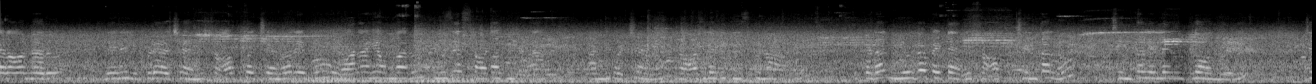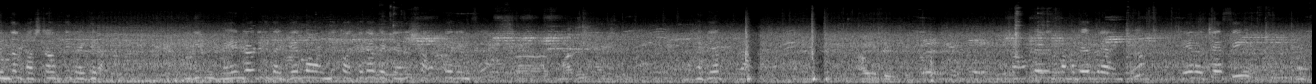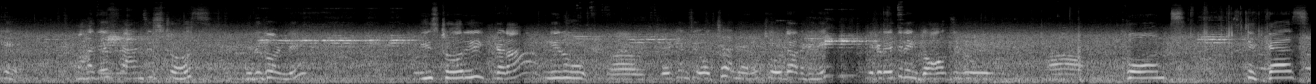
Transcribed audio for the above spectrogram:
ఉన్నారు? నేను ఇప్పుడే వచ్చాను. షాప్కి వచ్చాను. రేపు వారాహి అమ్మారు పూజ స్టార్ట్ అవుతుంది కదా. అందుకు వచ్చాను. రాజులకి తీసుకున్నాను. ఇక్కడ న్యూగా పెట్టారు. షాప్ చింతలు. చింతలు వెళ్ళే రూట్లో ఉంది. చింతలు బస్ స్టాప్కి దగ్గర. ఇది మెయిన్ రోడ్కి దగ్గరలో ఉంది. కొత్తగా పెట్టారు. Shop parents Mahadev. షాప్ పేరు మహదేవ్ బ్రాంచ్ నేను వచ్చేసి ఓకే. Mahadev fancy stores. ఇదిగోండి. ఈ స్టోరీ ఇక్కడ నేను వేకెన్సీ వచ్చాను నేను చూడడానికి ఇక్కడైతే నేను గాజులు కోన్స్ స్టిక్కర్స్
